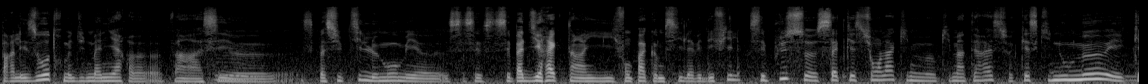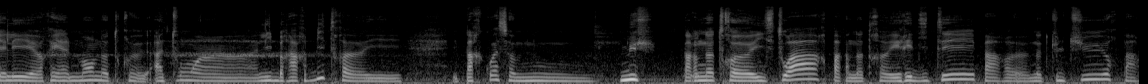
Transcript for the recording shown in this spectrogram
par les autres, mais d'une manière, euh, enfin assez, euh, c'est pas subtil le mot, mais euh, c'est pas direct. Hein, ils font pas comme s'il avait des fils. C'est plus cette question-là qui m'intéresse. Qu'est-ce qui nous meut et quel est réellement notre, a-t-on un libre arbitre et et par quoi sommes-nous mus? Par notre histoire, par notre hérédité, par notre culture, par...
